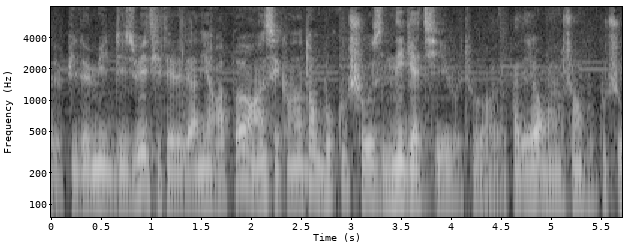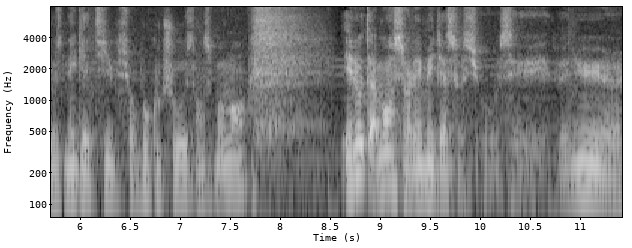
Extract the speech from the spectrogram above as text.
depuis 2018, qui était le dernier rapport, hein, c'est qu'on entend beaucoup de choses négatives autour. Enfin d'ailleurs, on entend beaucoup de choses négatives sur beaucoup de choses en ce moment et notamment sur les médias sociaux. C'est devenu, euh,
